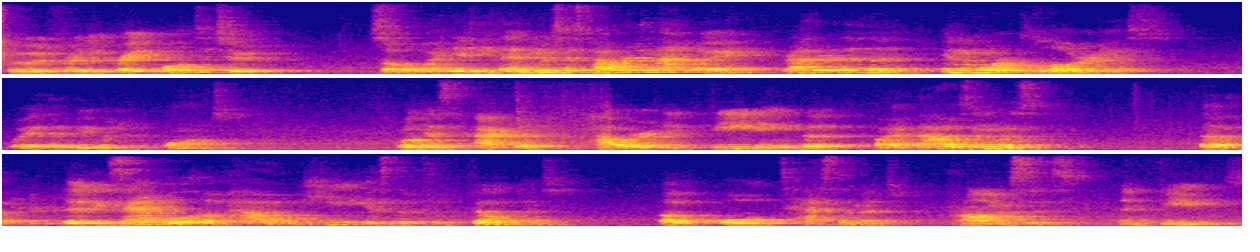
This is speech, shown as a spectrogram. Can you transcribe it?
food for the great multitude. So, why did he then use his power in that way rather than the, in the more glorious way that we would want? Well, his act of power in feeding the 5,000 was uh, example of how he is the fulfillment of Old Testament promises and feedings.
